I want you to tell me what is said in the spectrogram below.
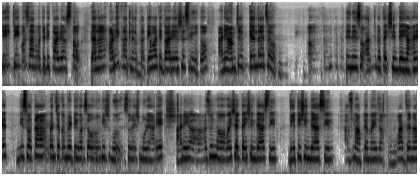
जे जे पण सार्वजनिक कार्य असतं त्याला अनेक हात लागतात. तेव्हा ते कार्य यशस्वी होतं. आणि आमच्या केंद्राचं अं, शिंदे या आहेत. मी स्वतः पंच कमिटीवर सौ सुरेश मुळे आहे. आणि अजून वैशाखताई शिंदे असतील ज्योती शिंदे असतील अजून आपल्या महिला पाच जण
